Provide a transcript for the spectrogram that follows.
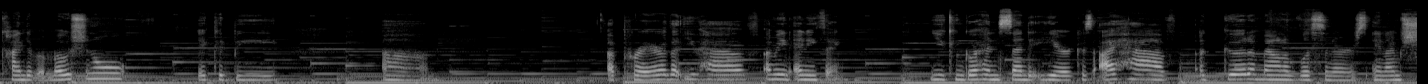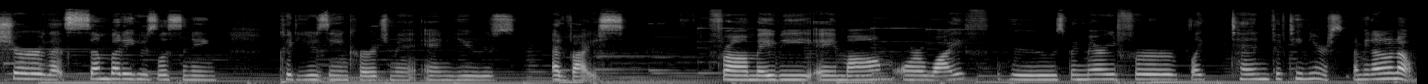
kind of emotional. It could be um, a prayer that you have. I mean, anything. You can go ahead and send it here because I have a good amount of listeners, and I'm sure that somebody who's listening could use the encouragement and use advice from maybe a mom or a wife who's been married for like 10, 15 years. I mean, I don't know.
